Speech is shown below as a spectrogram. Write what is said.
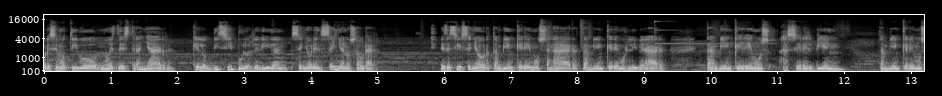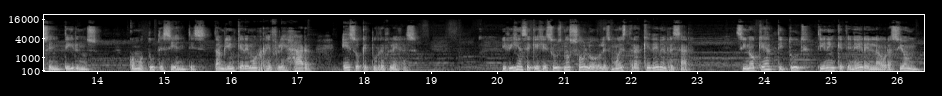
Por ese motivo no es de extrañar que los discípulos le digan, Señor, enséñanos a orar. Es decir, Señor, también queremos sanar, también queremos liberar, también queremos hacer el bien, también queremos sentirnos como tú te sientes. También queremos reflejar eso que tú reflejas. Y fíjense que Jesús no solo les muestra qué deben rezar, sino qué actitud tienen que tener en la oración.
